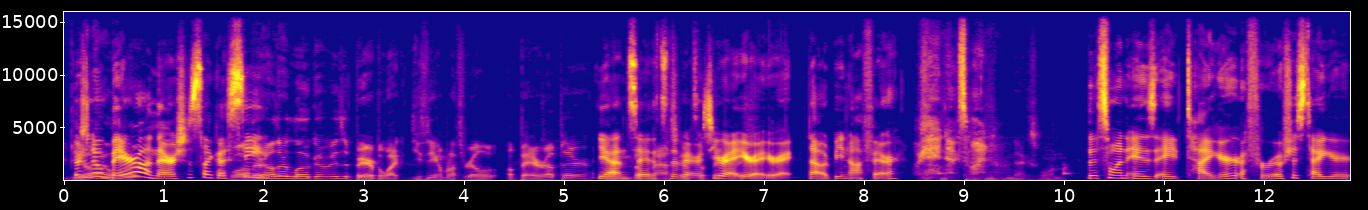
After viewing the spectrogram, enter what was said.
the There's no bear lo- on there. It's just like a C. Well, their other logo is a bear, but like, do you think I'm gonna throw a bear up there? yeah, and say it's the Bears. You're right. You're right. You're right. That would be not fair. Okay, next one. Next one. This one is a tiger, a ferocious tiger,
